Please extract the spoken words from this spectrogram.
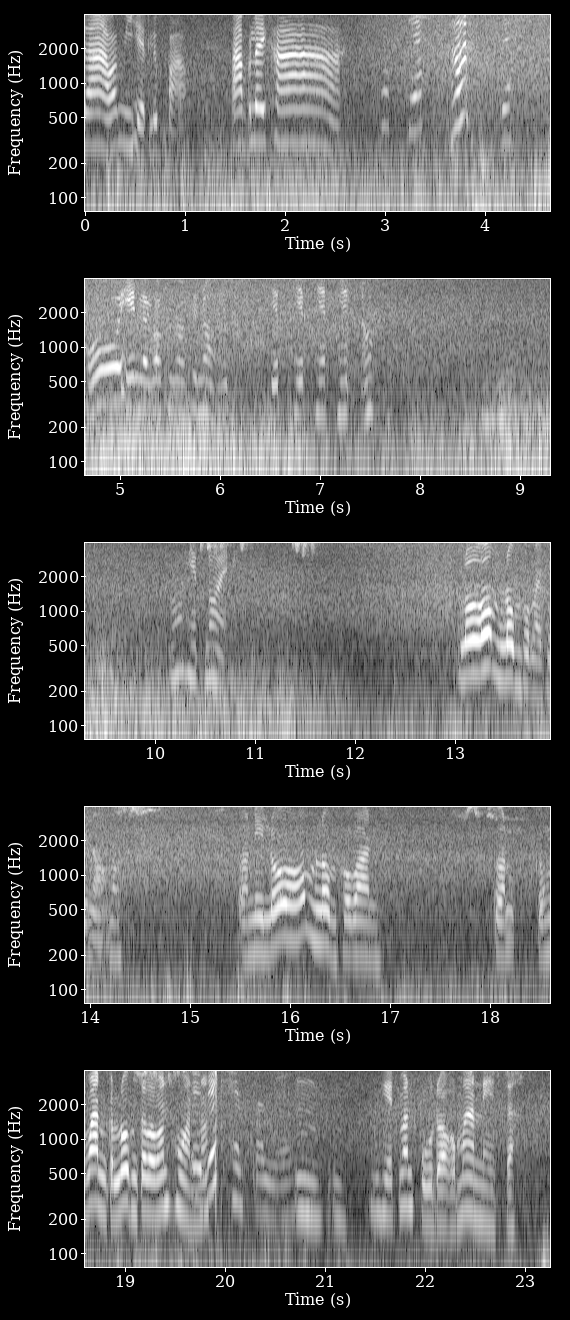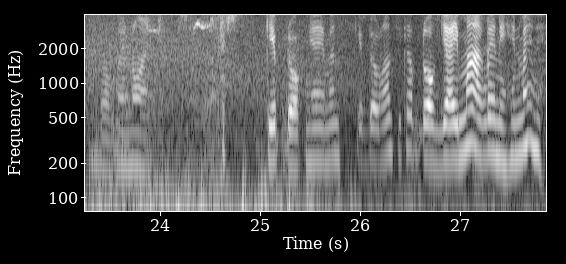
จ้าว่ามีเห็ดหรือเปล่า ตามไปเลยค่ะฮะโอ้ยเห็นแล้วก็พี่น้องพี่น้องเห็ดเห็ดเห็ดเห็ดเห็ดเอ้า เอาเห็ดหน่อยลมลมพ่อแม่พี่น้องมั้งตอนนี้ลมลมเพราะวันตอนกลางวันก็ลมแต่ว่ามันห่อนเอเนาะเด็กเห็นกันแล้วอืมอืมเห็ดมันปูดอกออกมาเนี่ยจ้ะดอกน้อยๆเก็บดอกใหญ่มันเก็บดอกนั้นสิครับดอกใหญ่มากเลยนี่เห็นไหมนี่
